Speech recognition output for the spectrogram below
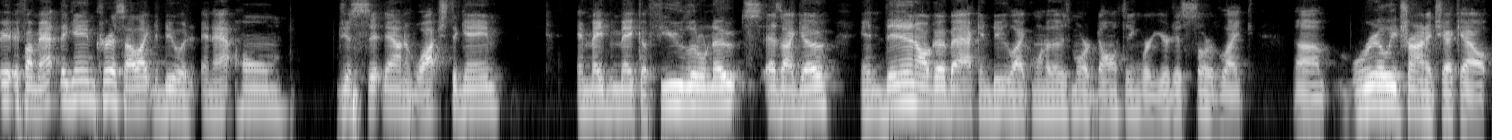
if I'm at the game, Chris, I like to do an, an at home, just sit down and watch the game and maybe make a few little notes as I go. And then I'll go back and do like one of those more daunting where you're just sort of like um, really trying to check out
